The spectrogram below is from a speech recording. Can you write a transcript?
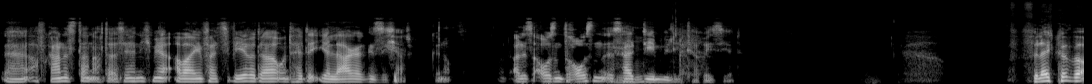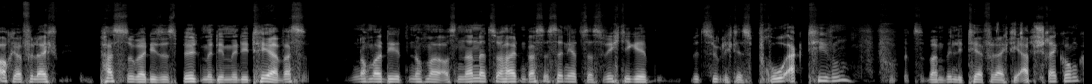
äh, Afghanistan, ach, da ist er ja nicht mehr, aber jedenfalls wäre da und hätte ihr Lager gesichert. Genau. Und alles außen draußen ist halt mhm. demilitarisiert. Vielleicht können wir auch, ja, vielleicht passt sogar dieses Bild mit dem Militär. Was nochmal noch mal auseinanderzuhalten, was ist denn jetzt das Wichtige bezüglich des Proaktiven, beim Militär vielleicht die Abschreckung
